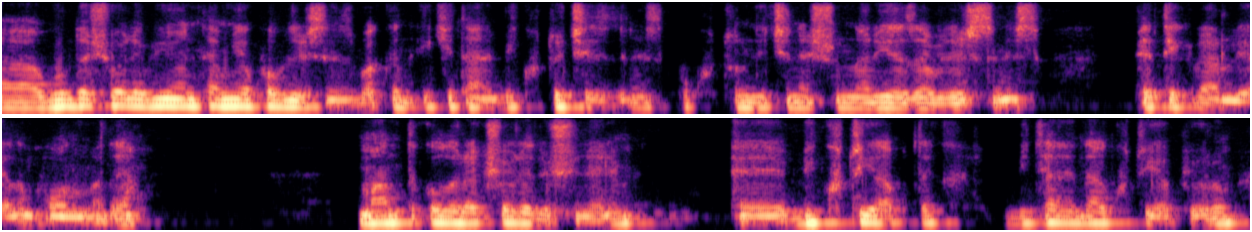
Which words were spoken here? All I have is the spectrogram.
Ee, burada şöyle bir yöntem yapabilirsiniz. Bakın iki tane bir kutu çizdiniz. Bu kutunun içine şunları yazabilirsiniz. Ve tekrarlayalım olmadı. Mantık olarak şöyle düşünelim. Ee, bir kutu yaptık. Bir tane daha kutu yapıyorum.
